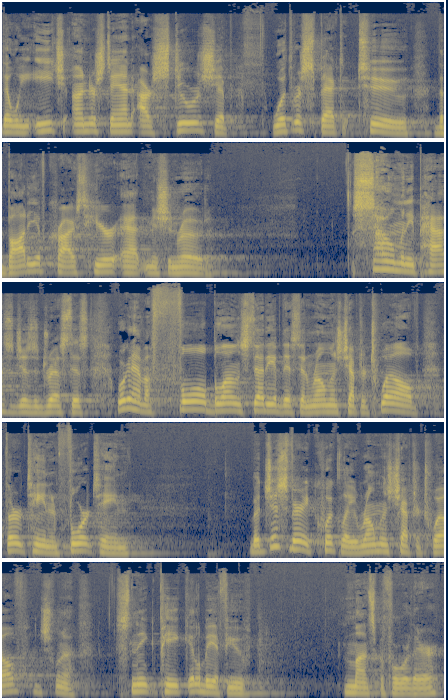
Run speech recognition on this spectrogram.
that we each understand our stewardship with respect to the body of Christ here at Mission Road. So many passages address this. We're going to have a full blown study of this in Romans chapter 12, 13, and 14. But just very quickly, Romans chapter 12, I just want to sneak peek. It'll be a few months before we're there.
